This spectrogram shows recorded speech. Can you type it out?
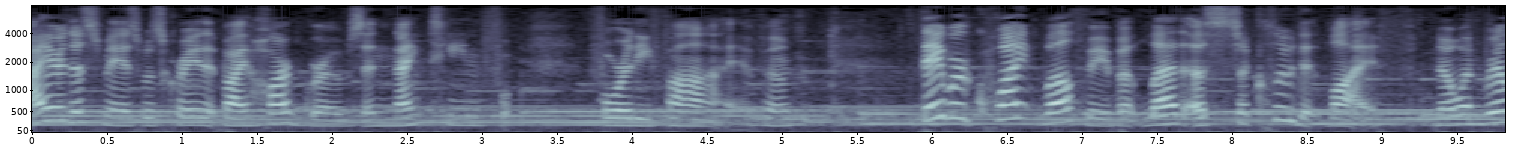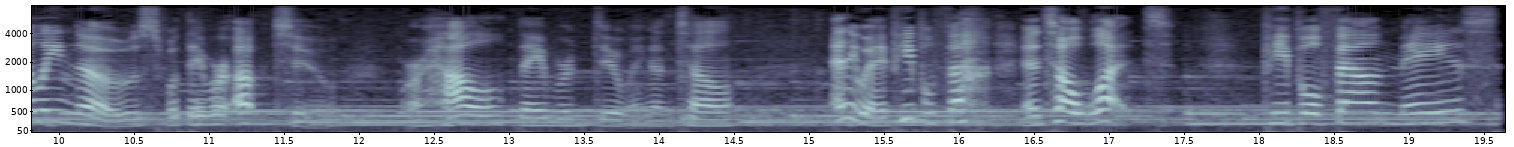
I hear this maze was created by Hargroves in 1945. They were quite wealthy, but led a secluded life. No one really knows what they were up to, or how they were doing until... Anyway, people found... Until what? People found maze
